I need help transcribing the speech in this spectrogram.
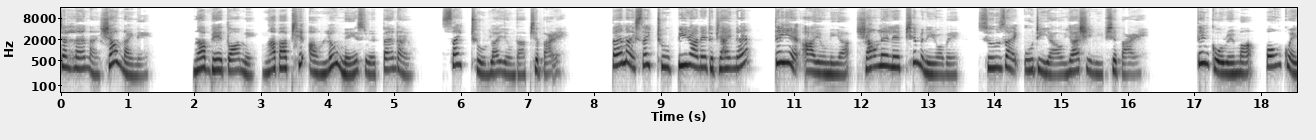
တက်လှမ်းနိုင်ရောက်နိုင်တယ်။ ငါဘယ်သွားမယ်ငါဘာဖြစ်အောင်လုပ်မယ်ဆိုတဲ့ပန်းတိုင်ကိုစိုက်ထူလိုက်ယုံသားဖြစ်ပါတယ်။ပန်းတိုင်စိုက်ထူပြီးတာနဲ့တပြိုင်နက်တင်းရဲ့အာယုံတွေကရောင်းလဲလဲဖြစ်မနေတော့ပဲစူးစိုက်ဦးတီယာကိုရရှိပြီးဖြစ်ပါတယ်။တင့်ကိုရင်းမှပုံးကွယ်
